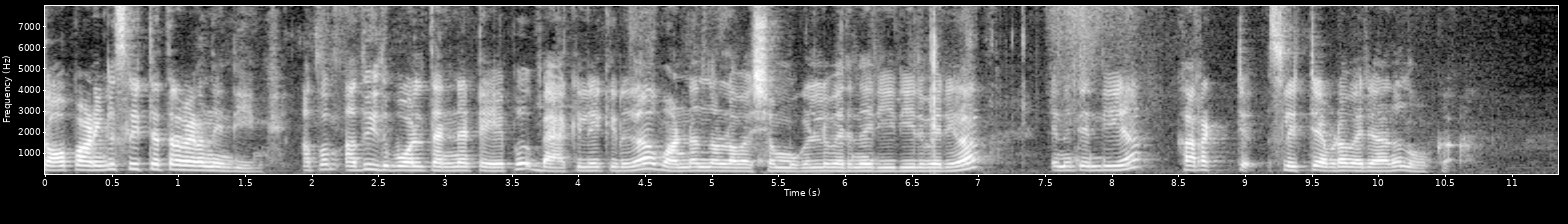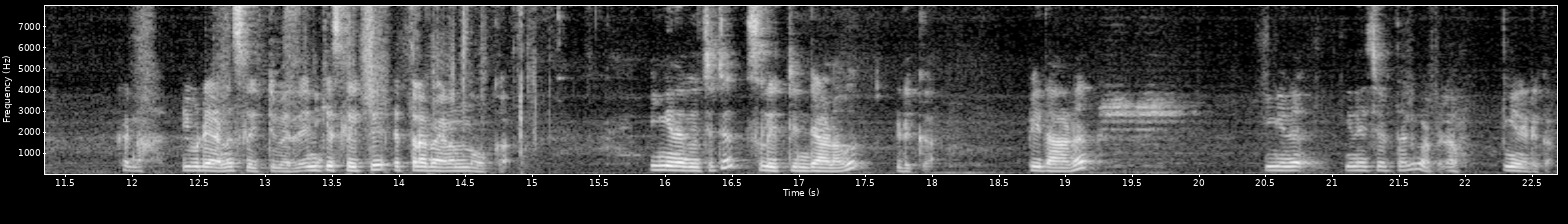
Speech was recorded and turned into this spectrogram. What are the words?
ടോപ്പ് ആണെങ്കിൽ സ്ലിറ്റ് എത്ര വേണം എന്ന് എന്ത് ചെയ്യും? അപ്പം അതും ഇതുപോലെ തന്നെ ടേപ്പ് ബാക്കിലേക്ക് ഇടുക വൺ എന്നുള്ള വശം മുകളിൽ വരുന്ന രീതിയിൽ വരിക. എന്നിട്ട് എന്ത് ചെയ്യുക? കറക്റ്റ് സ്ലിറ്റ് എവിടെ വരിക എന്ന് നോക്കുക. കണ്ടോ? ഇവിടെയാണ് സ്ലിറ്റ് വരുന്നത്. എനിക്ക് സ്ലിറ്റ് എത്ര വേണം എന്ന് നോക്കുക. ഇങ്ങനെ വെച്ചിട്ട് സ്ലിറ്റിന്റെ അളവ് എടുക്കുക. അപ്പം ഇതാണ്. ഇങ്ങനെ ഇങ്ങനെ വെച്ചെടുത്താലും കുഴപ്പമില്ല. ഇങ്ങനെ എടുക്കാം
